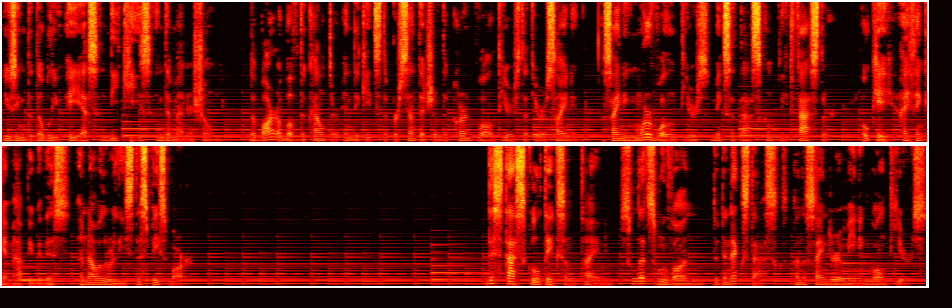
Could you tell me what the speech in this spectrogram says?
using the W, A, S, and D keys in the manner shown. The bar above the counter indicates the percentage of the current volunteers that you're assigning. Assigning more volunteers makes a task complete faster. Okay, I think I'm happy with this, and now I'll release the spacebar. This task will take some time, so let's move on to the next task and assign the remaining volunteers.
